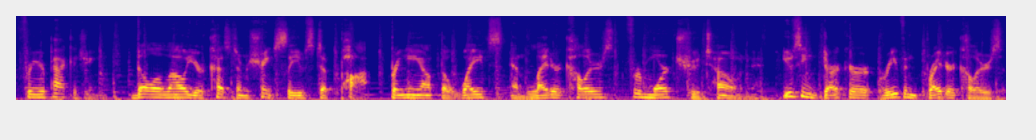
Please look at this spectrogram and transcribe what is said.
for your packaging. They'll allow your custom shrink sleeves to pop, bringing out the whites and lighter colors for more true tone. Using darker or even brighter colors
